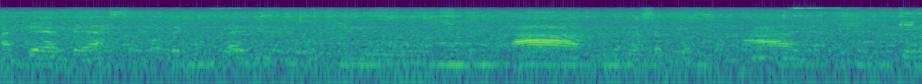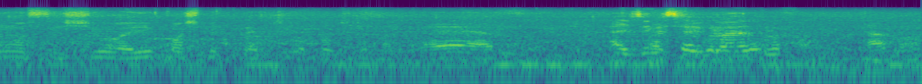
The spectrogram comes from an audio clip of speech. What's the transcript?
Até a versa, conta aqui pra gente um pouquinho do espetáculo, dessa personagem. Quem não assistiu aí, qual a expectativa pode ter essa peça? A gente agora- Tá bom.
